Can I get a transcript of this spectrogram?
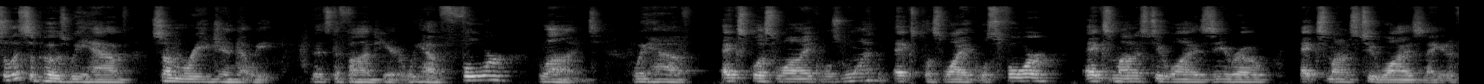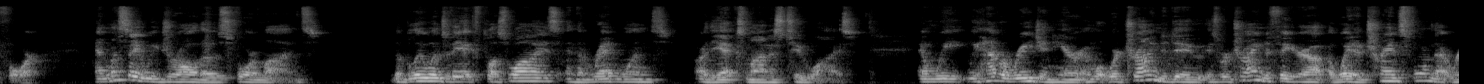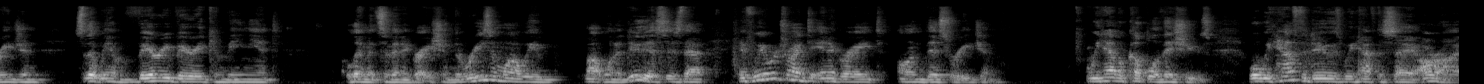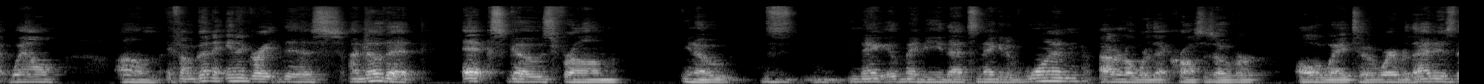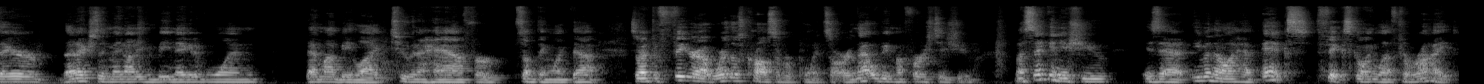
So let's suppose we have some region that we that's defined here. We have four lines. We have x plus y equals 1, x plus y equals 4, x minus 2y is 0, x minus 2y is negative 4. And let's say we draw those four lines. The blue ones are the x plus y's, and the red ones are the x minus 2y's. And we, we have a region here, and what we're trying to do is we're trying to figure out a way to transform that region so that we have very, very convenient limits of integration. The reason why we might want to do this is that if we were trying to integrate on this region, we'd have a couple of issues. What we'd have to do is we'd have to say, all right, well, um, if I'm going to integrate this, I know that x goes from, you know, maybe that's negative 1. I don't know where that crosses over all the way to wherever that is there. That actually may not even be negative 1. That might be like 2.5 or something like that. So I have to figure out where those crossover points are, and that would be my first issue. My second issue is that even though I have x fixed going left to right,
